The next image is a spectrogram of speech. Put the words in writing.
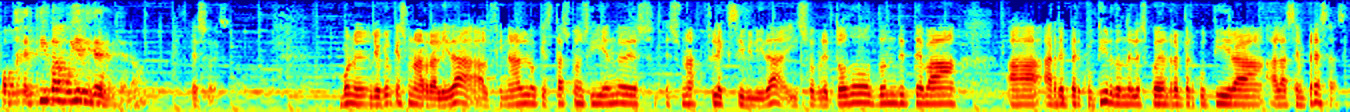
objetiva, muy evidente, ¿no? Eso es. Bueno, yo creo que es una realidad. Al final lo que estás consiguiendo es, una flexibilidad y sobre todo dónde te va a, repercutir, dónde les pueden repercutir a, las empresas.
